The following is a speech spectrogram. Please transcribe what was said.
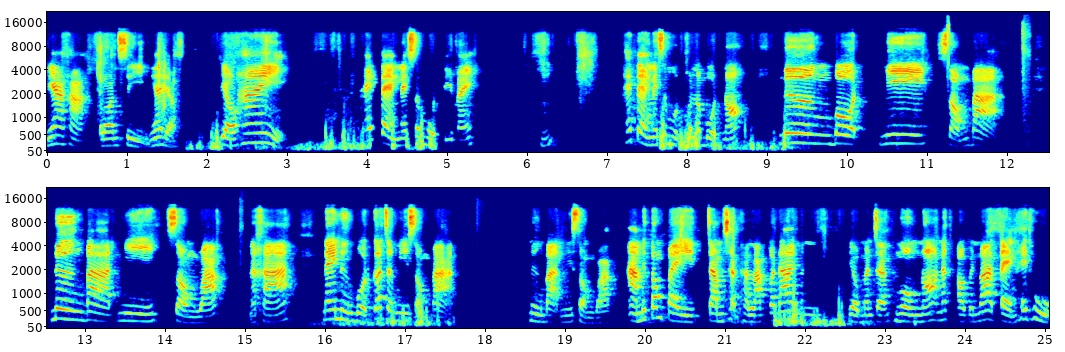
เนี่ยค่ะ กรอนสี่เนี่ยเดี๋ยว เดี๋ยวให้ ให้แต่งในสมุดดีไหม ให้แต่งในสมุดคนละบทเนาะหนึ่งบทมีสองบาทหนึ่งบาทมีสองวรรค นะคะ ในหนึ่งบทก็จะมีสองบาทหนึ่งบาทมีสองวรรคอ่าไม่ต้องไปจำฉันทลักษณ์ก็ได้มันเดี๋ยวมันจะงงเนาะนักเอาเป็นว่าแต่งให้ถูก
